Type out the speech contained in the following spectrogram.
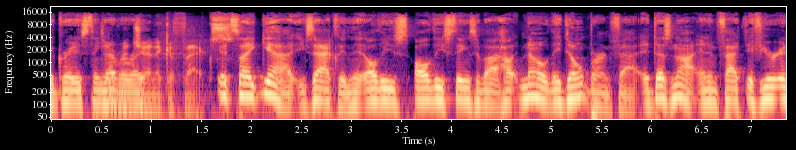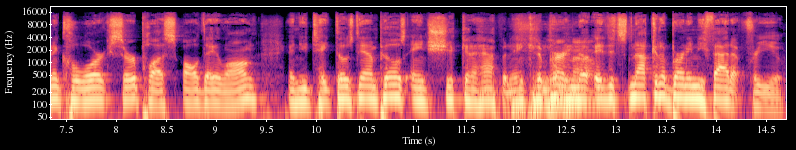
the greatest thing ever. Right? effects It's like yeah, exactly. And all these all these things about how no, they don't burn fat. It does not. And in fact, if you're in a caloric surplus all day long and you take those damn pills, ain't shit gonna happen. Ain't gonna burn. no. it- it's not gonna burn any fat up for you.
